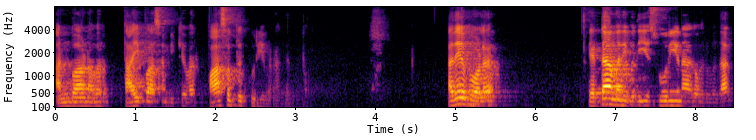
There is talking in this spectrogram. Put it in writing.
அன்பானவர் தாய்ப்பாசம் மிக்கவர் பாசத்துக்குரியவராக இருப்பார். அதே போல எட்டாம் அதிபதியே சூரியனாக வருவதால்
